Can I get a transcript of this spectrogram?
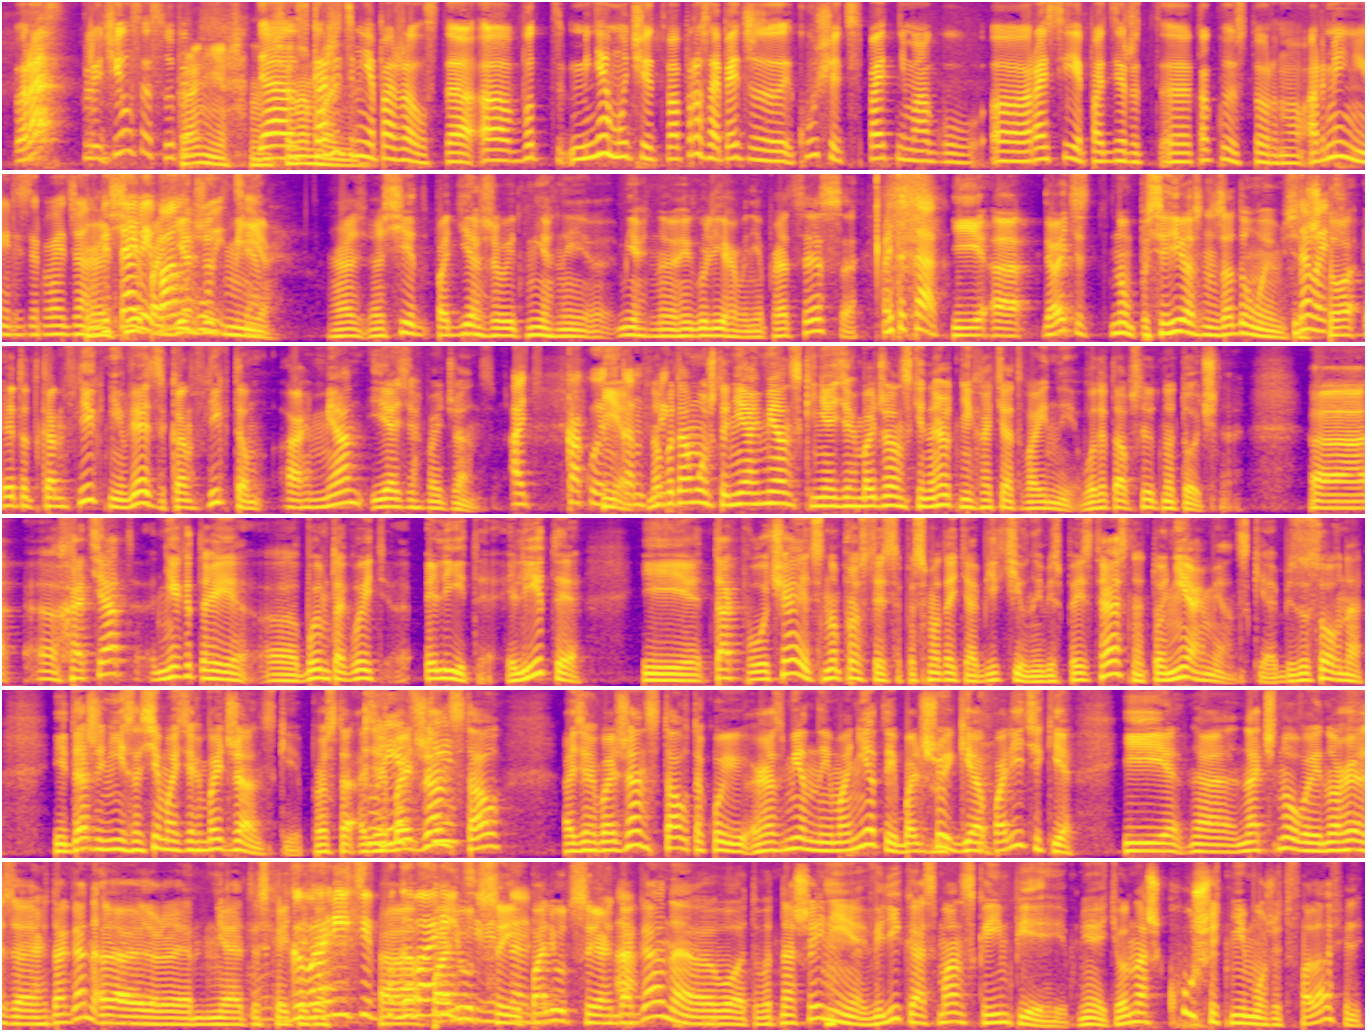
Раз, включился, супер. Конечно, Да, скажите мне, пожалуйста, вот меня мучает вопрос, опять же, кушать, спать не могу. Россия поддержит какую сторону? Армению или Азербайджан? Россия Виталий, вангуйте. мир. Ро- Россия поддерживает мирный, мирное регулирование процесса. Это как? И а, давайте ну, посерьезно задумаемся, Давайте. что этот конфликт не является конфликтом армян и азербайджанцев. А какой Нет, это конфликт? ну потому что ни армянский, ни азербайджанский народ не хотят войны. Вот это абсолютно точно. А, э, Хотят некоторые, э, будем так говорить, элиты. Элиты, и так получается, ну просто если посмотреть объективно и беспристрастно, то не армянские, а безусловно, и даже не совсем азербайджанские. Просто Азербайджан Турецкие? стал Азербайджан стал такой разменной монетой большой геополитики и э, ночного Инореза Эрдогана, э, э, так сказать, Говорите, э, поговорите, полюции, Виталий. полюции Эрдогана вот, в отношении Великой Османской империи. Понимаете, он аж кушать не может фалафель,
